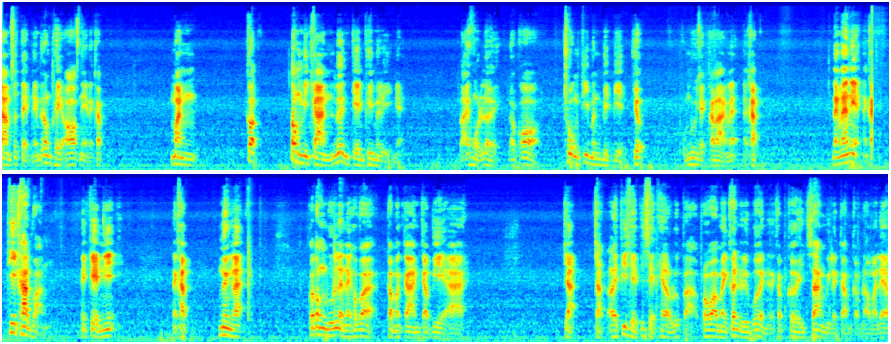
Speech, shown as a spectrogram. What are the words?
ตามสเต็ปเนี่ยไม่ต้องเพลย์ออฟเนี่ยนะครับ มันก็ต้องมีการเลื่อนเกมพรีเมียร์ลีกเนี่ย หลายหนเลย แล้วก็ช่วงที่มันเบียดๆเยอะ ผมดูจากตารางแล้วนะครับ ดังนั้นเนี่ยนะครับ ที่คาดหวังในเกมนี้นะครับหนึ่งละก็ต้องรุ้นเลยนะครับว่ากรรมการกับ VAR จะ จัดอะไรพิเศษพิเศษให้เราหรือเปล่า เพราะว่าไมเคิลริเวอร์เนี่ยนะครับเคยสร้างวีรกรรมกับเรามาแล้ว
